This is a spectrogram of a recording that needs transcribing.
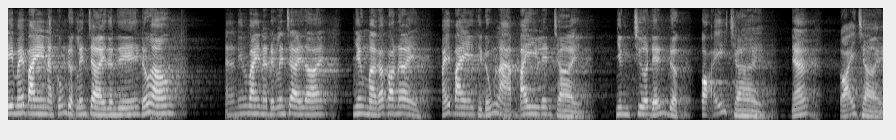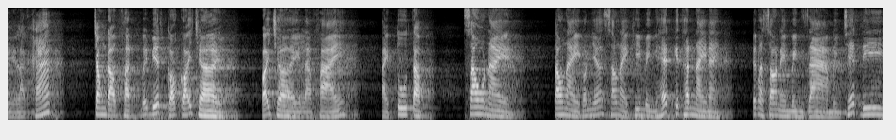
đi máy bay là cũng được lên trời rồi gì đúng không? À, đi máy bay là được lên trời rồi. Nhưng mà các con ơi máy bay thì đúng là bay lên trời nhưng chưa đến được cõi trời nhé cõi trời là khác. Trong đạo phật mới biết có cõi trời. Cõi trời là phải phải tu tập. Sau này sau này con nhớ sau này khi mình hết cái thân này này tức là sau này mình già mình chết đi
